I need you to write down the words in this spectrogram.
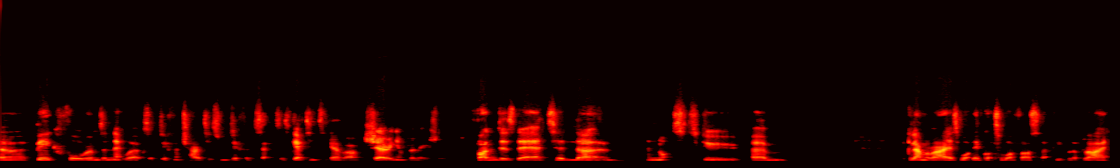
uh, big forums and networks of different charities from different sectors getting together, sharing information. Funders there to learn and not to um, glamorize what they've got to offer so that people apply,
